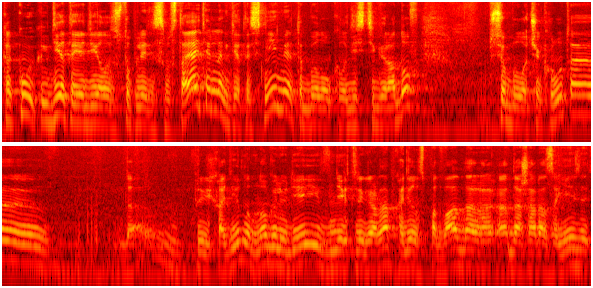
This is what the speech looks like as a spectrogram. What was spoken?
Какую, где-то я делал выступления самостоятельно, где-то с ними. Это было около 10 городов. Все было очень круто. Да, приходило много людей. В некоторые города приходилось по два даже раза ездить.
